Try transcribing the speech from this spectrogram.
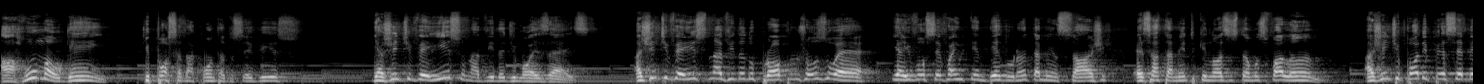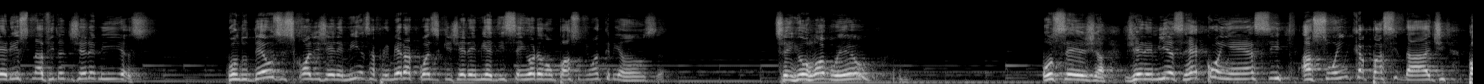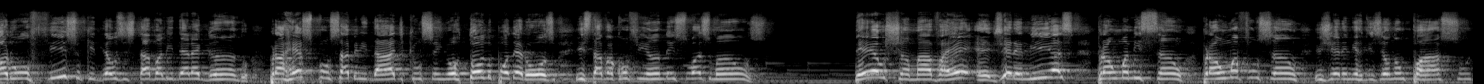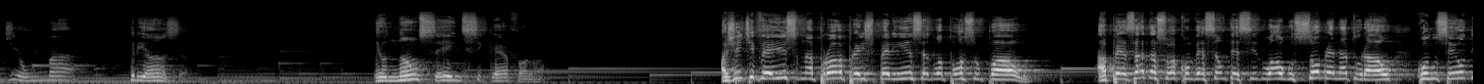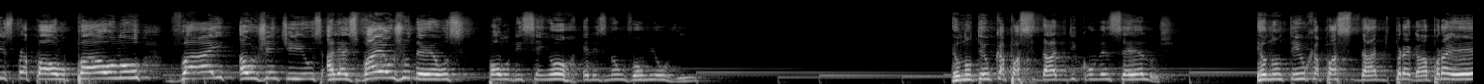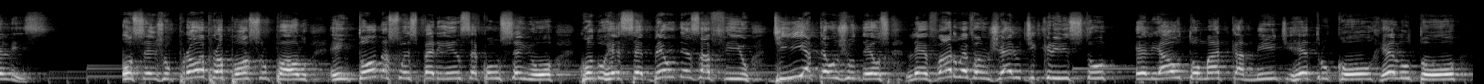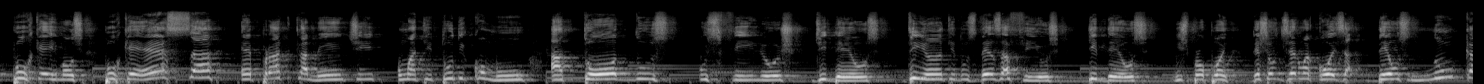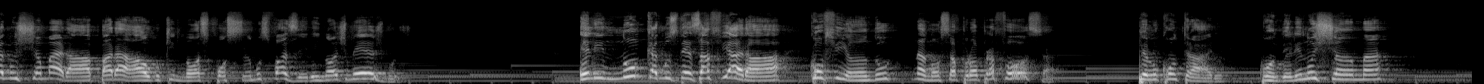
Arruma alguém que possa dar conta do serviço. E a gente vê isso na vida de Moisés. A gente vê isso na vida do próprio Josué. E aí você vai entender durante a mensagem exatamente o que nós estamos falando. A gente pode perceber isso na vida de Jeremias. Quando Deus escolhe Jeremias, a primeira coisa que Jeremias diz: Senhor, eu não passo de uma criança. Senhor, logo eu. Ou seja, Jeremias reconhece a sua incapacidade para o ofício que Deus estava lhe delegando, para a responsabilidade que o Senhor Todo-Poderoso estava confiando em suas mãos. Deus chamava Jeremias para uma missão, para uma função, e Jeremias diz: Eu não passo de uma criança. Eu não sei sequer falar. A gente vê isso na própria experiência do apóstolo Paulo. Apesar da sua conversão ter sido algo sobrenatural, quando o Senhor diz para Paulo: Paulo, vai aos gentios, aliás, vai aos judeus. Paulo diz: Senhor, eles não vão me ouvir. Eu não tenho capacidade de convencê-los. Eu não tenho capacidade de pregar para eles. Ou seja, o próprio apóstolo Paulo, em toda a sua experiência com o Senhor, quando recebeu o desafio de ir até os judeus, levar o evangelho de Cristo, ele automaticamente retrucou, relutou. Por quê, irmãos? Porque essa é praticamente uma atitude comum a todos os filhos de Deus diante dos desafios que Deus lhes propõe. Deixa eu dizer uma coisa: Deus nunca nos chamará para algo que nós possamos fazer em nós mesmos. Ele nunca nos desafiará confiando na nossa própria força. Pelo contrário, quando ele nos chama,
